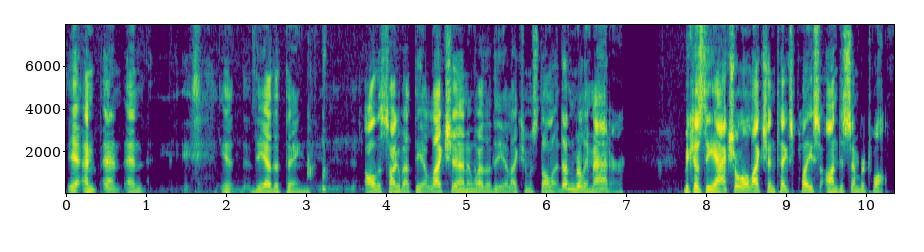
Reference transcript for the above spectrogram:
Yeah, and and and you know, the other thing, all this talk about the election and whether the election was stolen, it doesn't really matter, because the actual election takes place on December twelfth,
